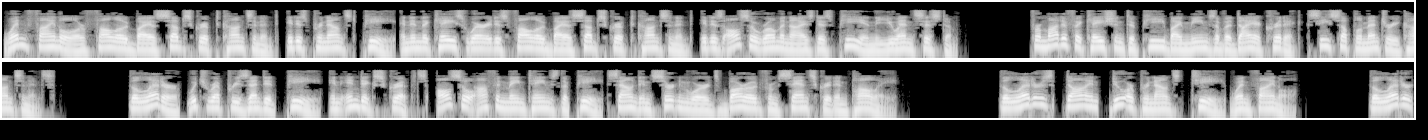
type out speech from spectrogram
When final or followed by a subscript consonant, it is pronounced p and in the case where it is followed by a subscript consonant, it is also romanized as p in the UN system. For modification to p by means of a diacritic, see supplementary consonants. The letter, which represented p in Indic scripts, also often maintains the p sound in certain words borrowed from Sanskrit and Pali. The letters da and du are pronounced t when final. The letter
